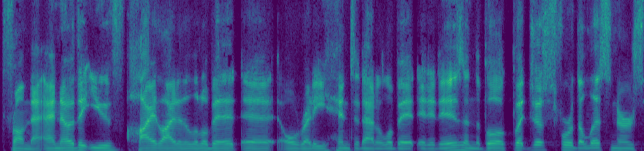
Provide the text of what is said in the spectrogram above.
from that. I know that you've highlighted a little bit, uh, already hinted at a little bit, and it is in the book, but just for the listeners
